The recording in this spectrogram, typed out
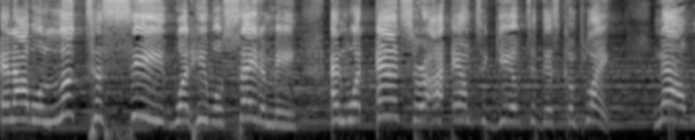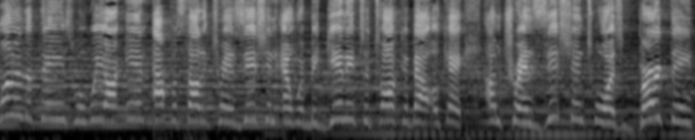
And I will look to see what he will say to me and what answer I am to give to this complaint. Now, one of the things when we are in apostolic transition and we're beginning to talk about, okay, I'm transitioning towards birthing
